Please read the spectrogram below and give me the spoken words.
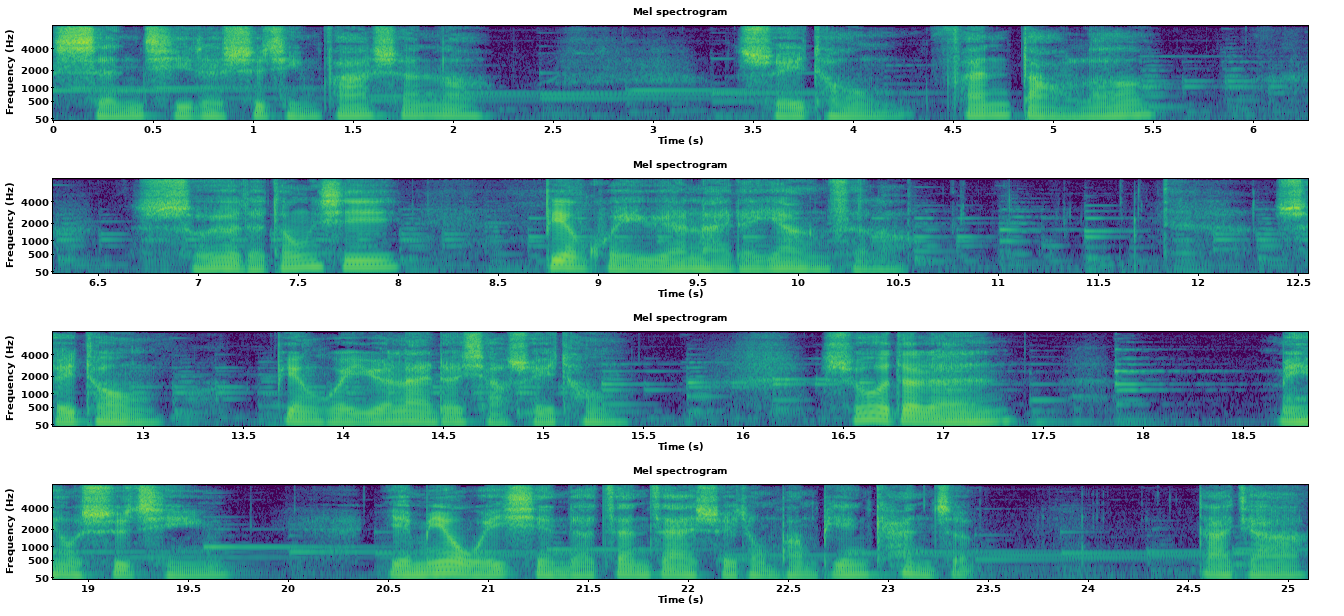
神奇的事情发生了，水桶翻倒了，所有的东西变回原来的样子了。水桶变回原来的小水桶，所有的人没有事情，也没有危险的站在水桶旁边看着，大家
